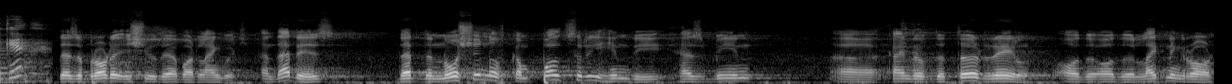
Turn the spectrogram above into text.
ஓகே There's a broader issue there about language, and that is that the notion of compulsory Hindi has been uh, kind of the third rail or the, or the lightning rod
